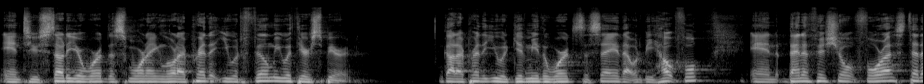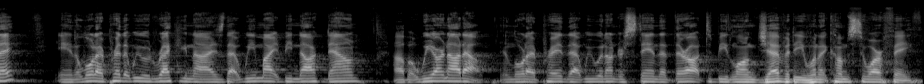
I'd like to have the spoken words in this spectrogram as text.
and to study your word this morning. Lord, I pray that you would fill me with your spirit. God, I pray that you would give me the words to say that would be helpful and beneficial for us today. And Lord, I pray that we would recognize that we might be knocked down, uh, but we are not out. And Lord, I pray that we would understand that there ought to be longevity when it comes to our faith.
